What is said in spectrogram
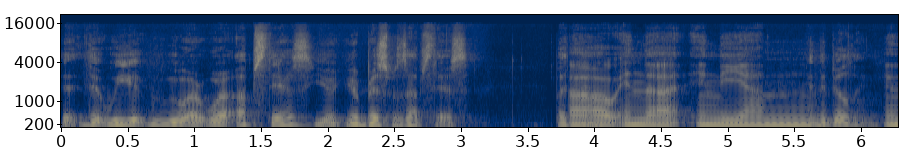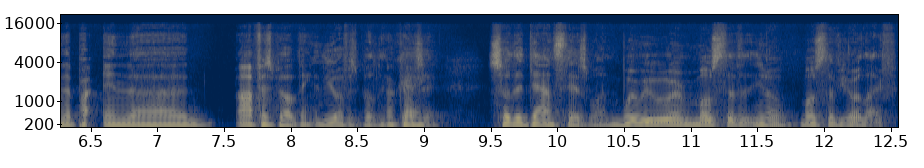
The, the, we we were, were upstairs. Your your bris was upstairs, but then Oh, in the in the um in the building. in the in the office building. in the office building. Okay. So the downstairs one, where we were most of you know most of your life,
